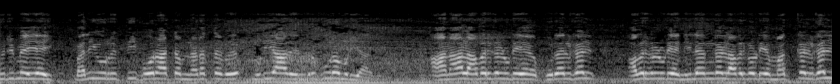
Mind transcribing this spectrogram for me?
உரிமையை வலியுறுத்தி போராட்டம் நடத்த முடியாது என்று கூற முடியாது. ஆனால் அவர்களுடைய குரல்கள் அவர்களுடைய நிலங்கள் அவர்களுடைய மக்கள்கள்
